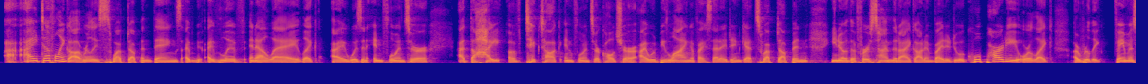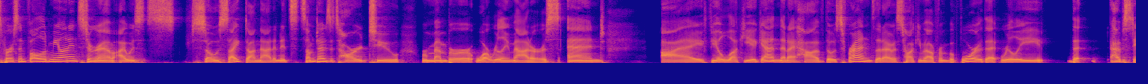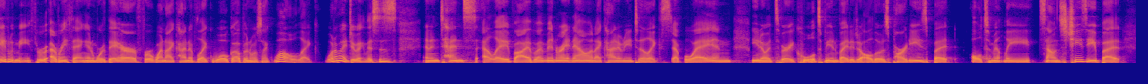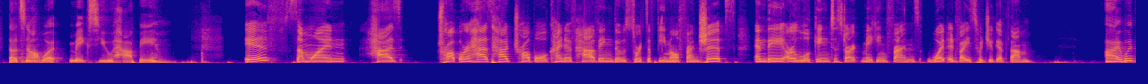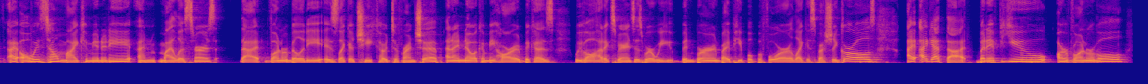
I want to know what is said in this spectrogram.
I definitely got really swept up in things. I, I live in LA. Like I was an influencer at the height of TikTok influencer culture. I would be lying if I said I didn't get swept up in, you know, the first time that I got invited to a cool party or like a really famous person followed me on Instagram. I was so psyched on that. And it's sometimes it's hard to remember what really matters. And I feel lucky again that I have those friends that I was talking about from before that really that have stayed with me through everything and were there for when I kind of like woke up and was like, whoa, like, what am I doing? This is an intense LA vibe I'm in right now. And I kind of need to like step away. And, you know, it's very cool to be invited to all those parties, but ultimately sounds cheesy, but that's not what makes you happy. If someone has trouble or has had trouble kind of having those sorts of female friendships and they are looking to start making friends, what advice would you give them? I would, I always tell my community and my listeners that vulnerability is like a cheat code to friendship. And I know it can be hard because we've all had experiences where we've been burned by people before, like especially girls. I, I get that. But if you are vulnerable,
